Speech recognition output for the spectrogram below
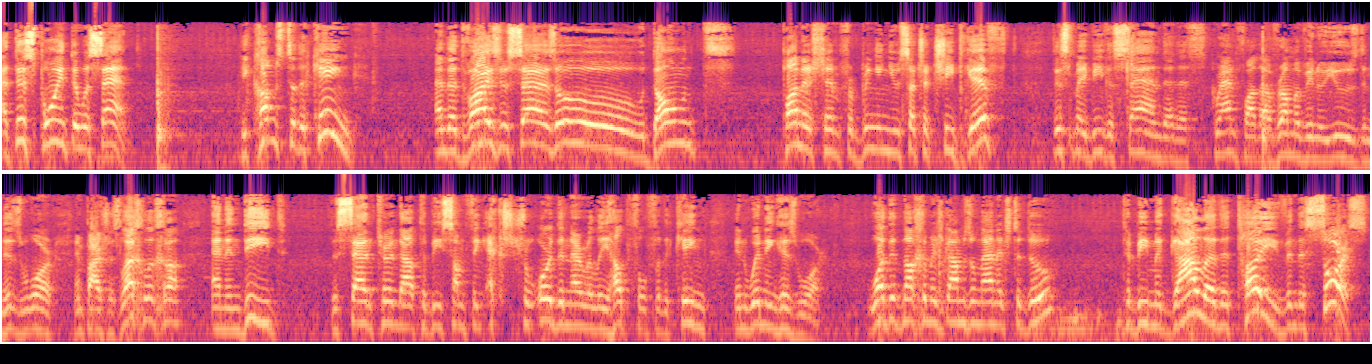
At this point, there was sand. He comes to the king, and the advisor says, Oh, don't punish him for bringing you such a cheap gift. This may be the sand that his grandfather Avram Avinu used in his war in Parshas Lech Lecha, and indeed, the sand turned out to be something extraordinarily helpful for the king in winning his war. What did Nachum Ish Gamzu manage to do? To be Megala, the toiv, in the source.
